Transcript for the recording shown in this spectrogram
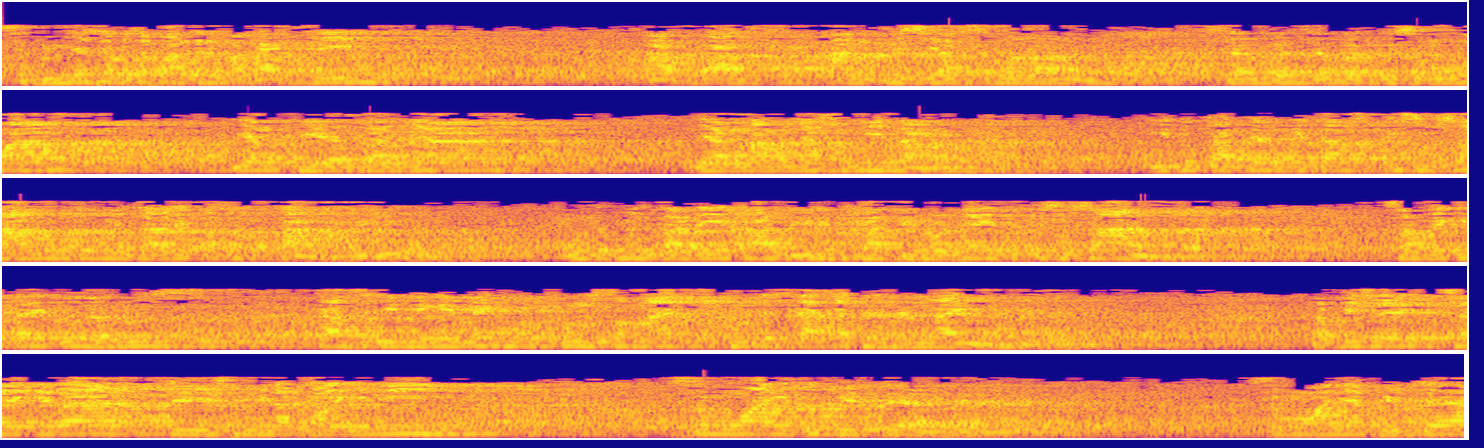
Sebelumnya saya ucapkan terima kasih atas antusiasme sahabat-sahabatku semua yang biasanya yang namanya seminar itu kadang kita kesusahan untuk mencari peserta gitu. Untuk mencari hadirin hadironya itu kesusahan. Sampai kita itu harus kasih iming-iming full snack, full SKK dan lain-lain gitu. Tapi saya, saya kira di seminar kali ini semua itu beda gitu. Semuanya beda,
